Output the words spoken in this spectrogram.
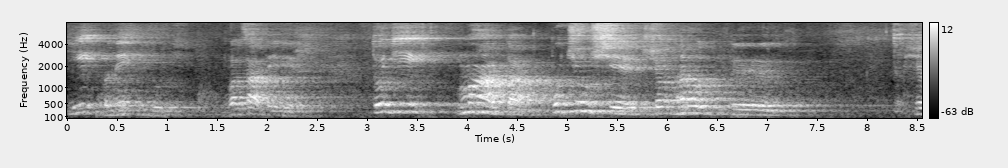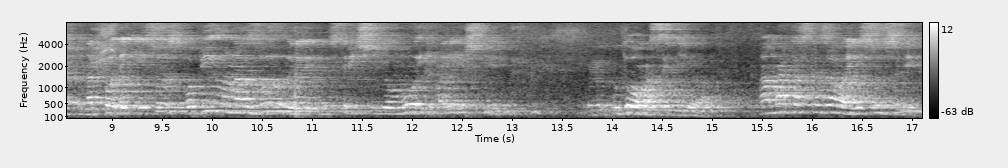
І вони йдуть. 20 вірш. Тоді Марта, почувши, що народ, е, що надходить Ісус, побігла на взор стріч йому і е, удома сиділа. А Марта сказала Ісусові,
